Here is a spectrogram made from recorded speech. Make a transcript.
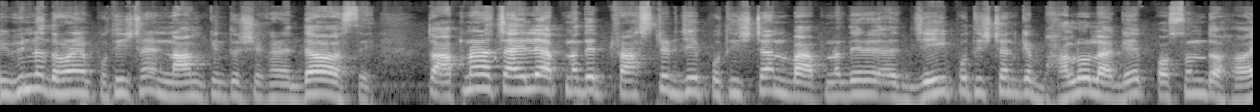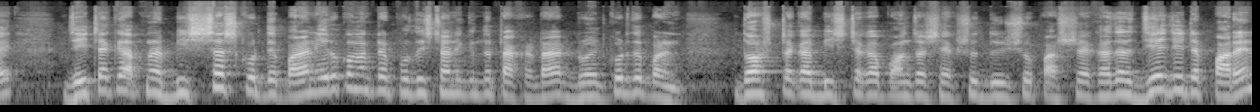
বিভিন্ন ধরনের প্রতিষ্ঠানের নাম কিন্তু সেখানে দেওয়া আছে। তো আপনারা চাইলে আপনাদের ট্রাস্টেড যে প্রতিষ্ঠান বা আপনাদের যেই প্রতিষ্ঠানকে ভালো লাগে, পছন্দ হয়, যেইটাকে আপনারা বিশ্বাস করতে পারেন, এরকম একটা প্রতিষ্ঠানে কিন্তু টাকাটা ডোনেট করতে পারেন। দশ টাকা, বিশ টাকা, পঞ্চাশ, একশো, দুইশো, পাঁচশো, এক হাজার, যে যেটা পারেন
